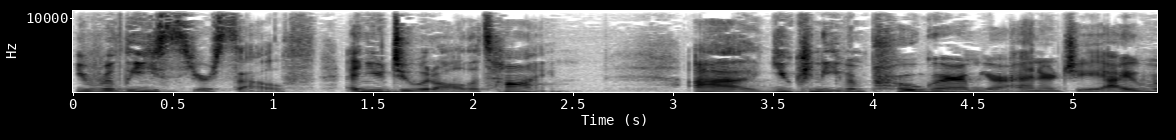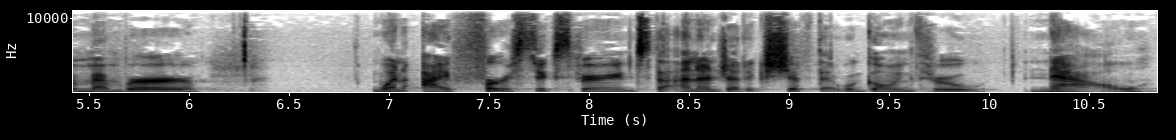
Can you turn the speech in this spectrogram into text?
you release yourself, and you do it all the time. Uh, you can even program your energy. I remember when I first experienced the energetic shift that we're going through now,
